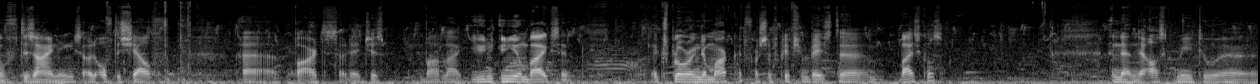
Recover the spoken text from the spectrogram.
of designing, so off the shelf uh, part. So they just bought like un- Union bikes and exploring the market for subscription-based uh, bicycles. And then they asked me to uh,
